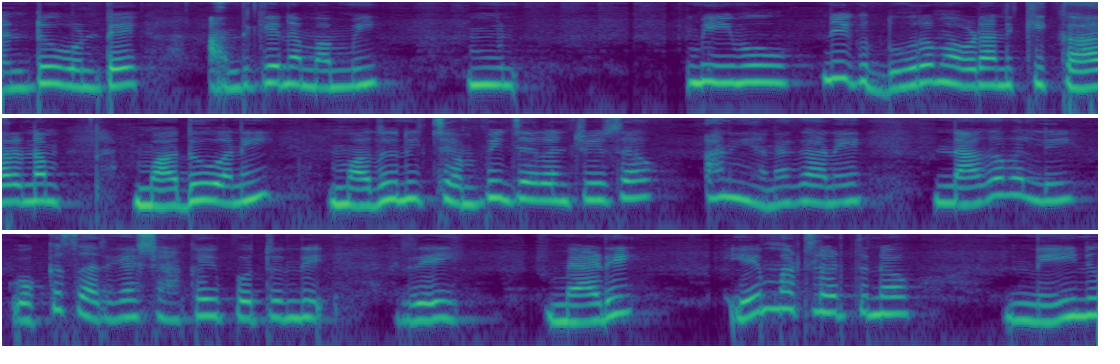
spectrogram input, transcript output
అంటూ ఉంటే అందుకేనా మమ్మీ? మేము నీకు దూరం అవడానికి కారణం మధు అని మధుని చంపించాలని చూసావు అని అనగానే నాగవల్లి ఒక్కసారిగా షాక్ అయిపోతుంది. రేయ్ మ్యాడీ ఏం మాట్లాడుతున్నావు? నేను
